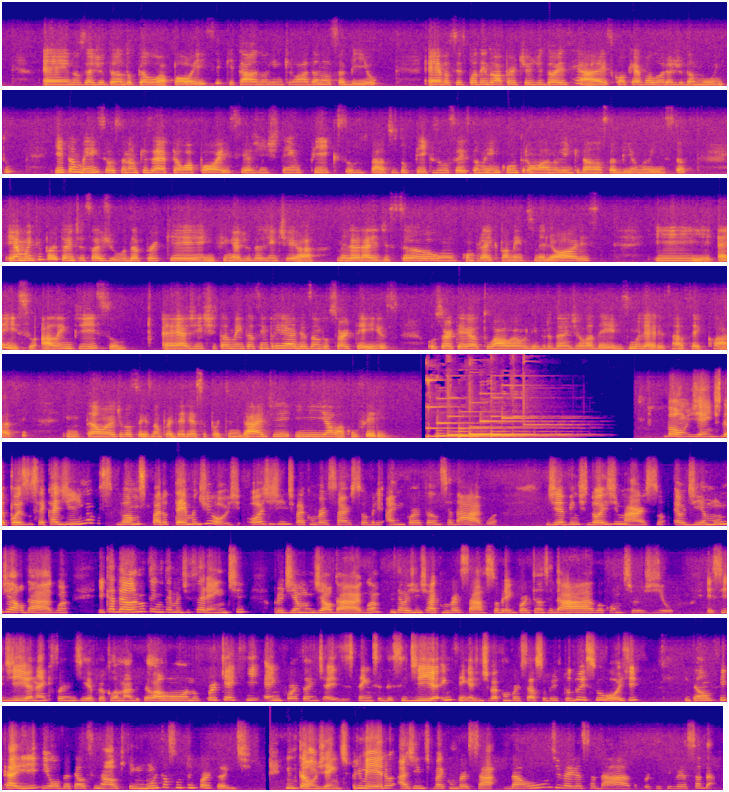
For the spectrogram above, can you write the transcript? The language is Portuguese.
é, nos ajudando pelo Apoie-se, que está no link lá da nossa bio. É, vocês podem doar a partir de dois reais, qualquer valor ajuda muito. E também, se você não quiser pelo Apoie-se, a gente tem o Pix, os dados do Pix vocês também encontram lá no link da nossa bio no Insta. E é muito importante essa ajuda, porque, enfim, ajuda a gente a melhorar a edição, comprar equipamentos melhores. E é isso. Além disso, é, a gente também está sempre realizando sorteios. O sorteio atual é o livro da Angela Davis, Mulheres, Raça e Classe. Então, eu de vocês não perderia essa oportunidade e ia lá conferir. Bom, gente, depois dos recadinhos, vamos para o tema de hoje. Hoje a gente vai conversar sobre a importância da água. Dia 22 de março é o Dia Mundial da Água e cada ano tem um tema diferente para o Dia Mundial da Água. Então a gente vai conversar sobre a importância da água, como surgiu esse dia, né, que foi um dia proclamado pela ONU, por que, que é importante a existência desse dia, enfim, a gente vai conversar sobre tudo isso hoje. Então fica aí e ouve até o final que tem muito assunto importante. Então, gente, primeiro a gente vai conversar da onde veio essa data, por que, que veio essa data.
